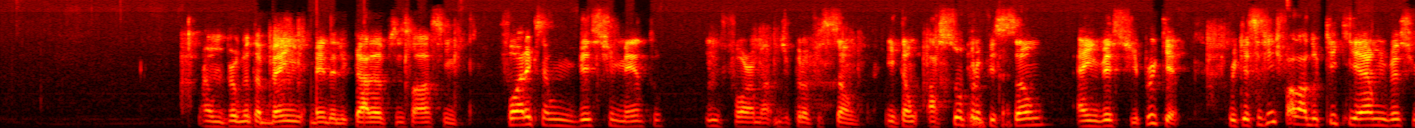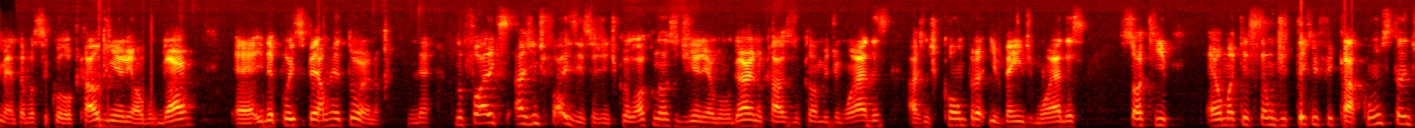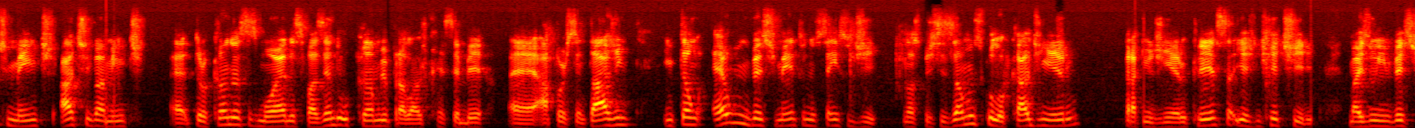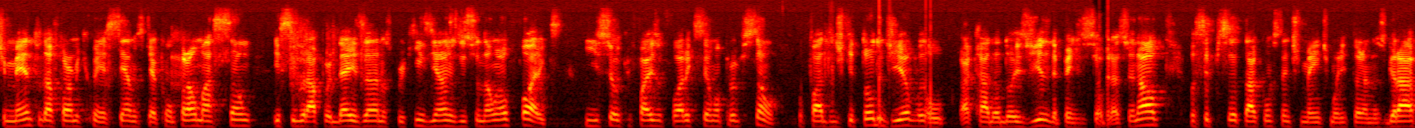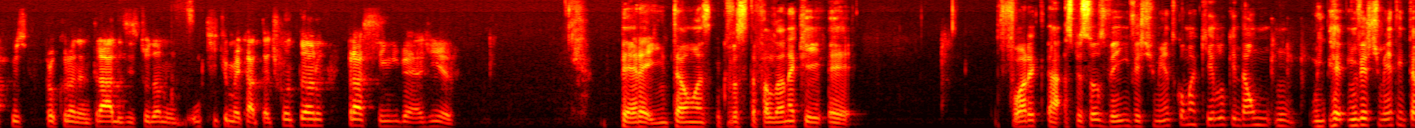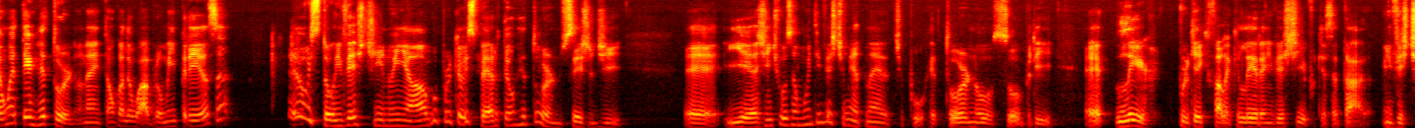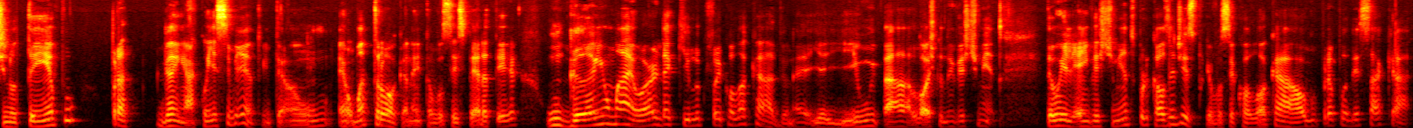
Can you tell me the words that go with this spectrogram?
É uma pergunta bem, bem delicada. Eu preciso falar assim: Forex é um investimento em forma de profissão. Então, a sua profissão Eita. é investir. Por quê? Porque se a gente falar do que, que é um investimento, é você colocar o dinheiro em algum lugar é, e depois esperar um retorno. Né? No Forex, a gente faz isso. A gente coloca o nosso dinheiro em algum lugar. No caso do câmbio de moedas, a gente compra e vende moedas. Só que é uma questão de ter que ficar constantemente, ativamente é, trocando essas moedas, fazendo o câmbio para, lógico, receber é, a porcentagem. Então, é um investimento no senso de nós precisamos colocar dinheiro para que o dinheiro cresça e a gente retire. Mas o investimento da forma que conhecemos, que é comprar uma ação e segurar por 10 anos, por 15 anos, isso não é o Forex. E isso é o que faz o Forex ser uma profissão. O fato de que todo dia, ou a cada dois dias, depende do seu operacional, você precisa estar constantemente monitorando os gráficos, procurando entradas, estudando o que, que o mercado está te contando, para assim ganhar dinheiro. Pera aí, então o que você está falando é que é, fora as pessoas veem investimento como aquilo que dá um, um, um, investimento então é ter retorno, né? Então quando eu abro uma empresa, eu estou investindo em algo porque eu espero ter um retorno, seja de é, e a gente usa muito investimento, né? Tipo, retorno sobre é, ler. Por que, que fala que ler é investir? Porque você está investindo tempo para ganhar conhecimento. Então, é uma troca, né? Então, você espera ter um ganho maior daquilo que foi colocado, né? E aí, a lógica do investimento. Então, ele é investimento por causa disso, porque você coloca algo para poder sacar.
